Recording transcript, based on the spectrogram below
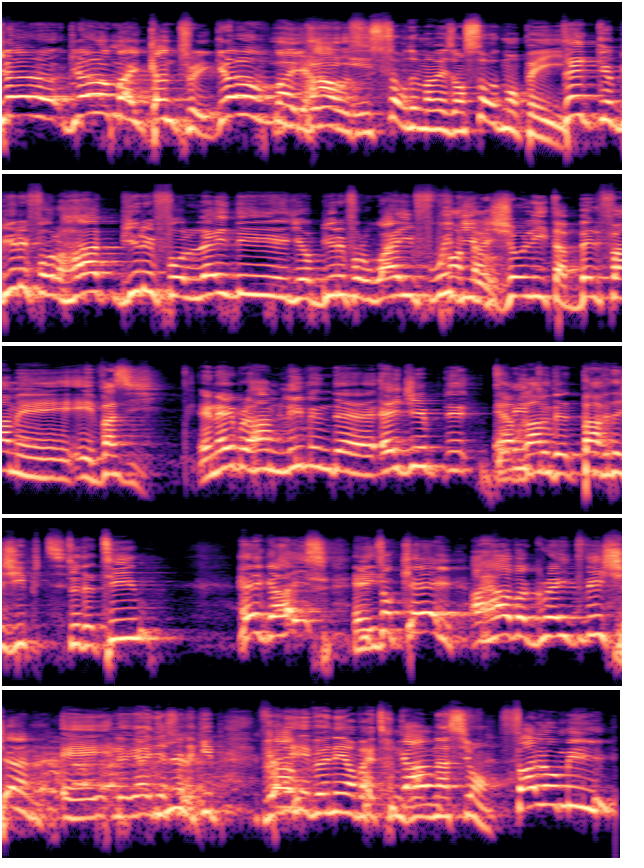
get out of, get out of my country, get out of my Et, house. et sors de ma maison, sors de mon pays. Take your beautiful, hot, beautiful lady, your beautiful wife with Prends you. ta jolie, ta belle femme et, et vas-y. And Abraham leaving the Egypt, telling Abraham to the, part d'Égypte. to the team, hey guys, Et it's okay. I have a great vision. Et le gars il dit à son équipe come- Venez, venez, on va être une Come, grande nation. Follow me.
